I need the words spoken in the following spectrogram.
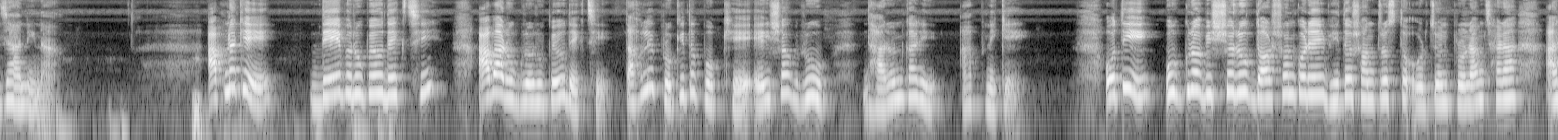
জানি না। আপনাকে দেব রূপেও দেখছি, আবার উগ্র রূপেও দেখছি। তাহলে প্রকৃতপক্ষে এইসব রূপ ধারণকারী আপনি কে? অতি উগ্র বিশ্বরূপ দর্শন করে ভীত সন্ত্রস্ত অর্জুন প্রণাম ছাড়া আর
